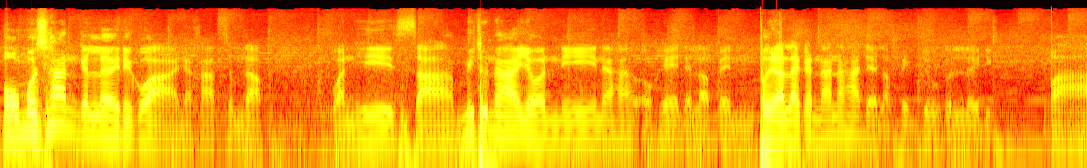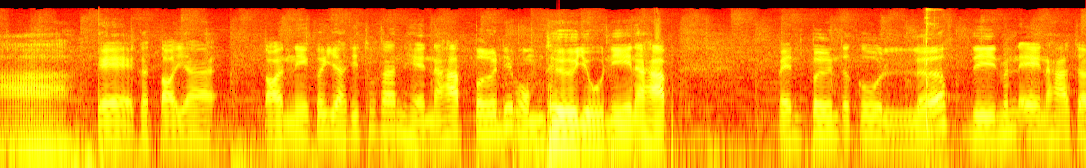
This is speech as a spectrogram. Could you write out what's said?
โปรโมชั่นกันเลยดีกว่านะครับสำหรับ วันที่ 3 มิถุนายนนี้นะครับโอเค เดี๋ยวเราเป็นปืนอะไรกันนั้นนะฮะเดี๋ยวเราไปดูกันเลยดีกว่าโอเคก็ต่อยะตอนนี้ก็อย่างที่ทุกท่านเห็นนะครับปืนที่ผมถืออยู่นี้นะครับ เป็นปืนตระกูลเลิฟดีนนั่นเองนะครับ จะ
